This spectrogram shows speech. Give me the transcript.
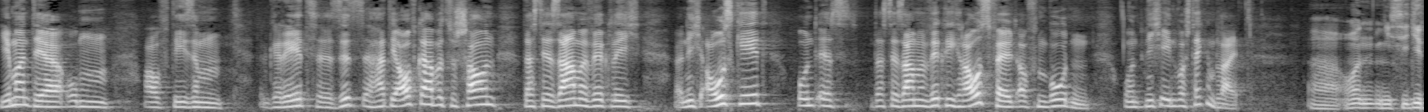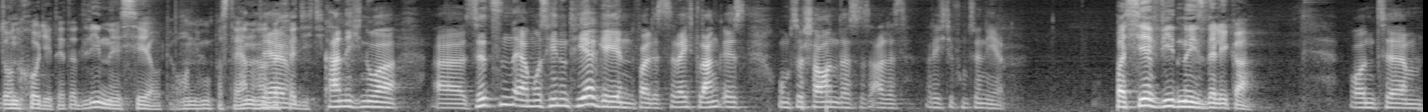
jemand, der oben auf diesem Gerät äh, sitzt, hat die Aufgabe zu schauen, dass der Same wirklich äh, nicht ausgeht und es, dass der Samen wirklich rausfällt auf den Boden und nicht irgendwo stecken bleibt. А, Он не сидит, он ходит. Это длинная сеялка, он ему постоянно надо Der ходить. kann nicht nur äh, sitzen, er muss hin und her gehen, weil es recht lang ist, um zu schauen, dass das alles richtig funktioniert. Посев видно издалека. Und ähm,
